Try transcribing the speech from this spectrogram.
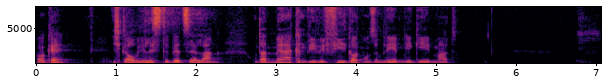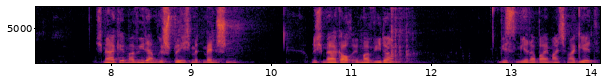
Okay? Ich glaube, die Liste wird sehr lang. Und dann merken wir, wie viel Gott in unserem Leben gegeben hat. Ich merke immer wieder im Gespräch mit Menschen und ich merke auch immer wieder, wie es mir dabei manchmal geht,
